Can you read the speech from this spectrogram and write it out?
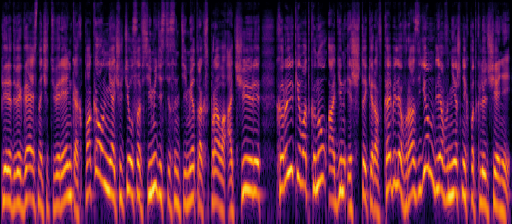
Передвигаясь на четвереньках, пока он не очутился в 70 сантиметрах справа от Чиури, Харуюки воткнул один из штекеров кабеля в разъем для внешних подключений,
